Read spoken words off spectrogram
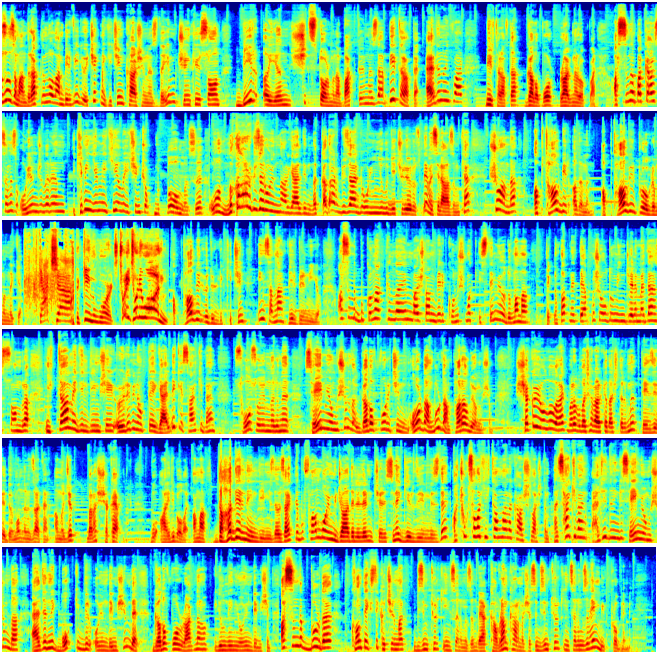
Uzun zamandır aklımda olan bir videoyu çekmek için karşınızdayım. Çünkü son bir ayın shitstormuna baktığımızda bir tarafta Elden Ring var, bir tarafta God of War Ragnarok var. Aslına bakarsanız oyuncuların 2022 yılı için çok mutlu olması, ulan ne kadar güzel oyunlar geldi, ne kadar güzel bir oyun yılı geçiriyoruz demesi lazımken şu anda aptal bir adamın, aptal bir programındaki Gotcha! The Game Awards 2021! aptal bir ödüllük için insanlar birbirini yiyor. Aslında bu konu hakkında en baştan beri konuşmak istemiyordum ama Teknopat.net'te yapmış olduğum incelemeden sonra itham edildiğim şey öyle bir noktaya geldi ki sanki ben Souls oyunlarını sevmiyormuşum da God of War için oradan buradan para alıyormuşum. Şaka yolu olarak bana bulaşan arkadaşlarımı tenzih ediyorum. Onların zaten amacı bana şaka yapmak. Bu ayrı bir olay ama daha derine indiğimizde özellikle bu fanboy mücadelelerin içerisine girdiğimizde ah, çok salak ithamlarla karşılaştım. Hani sanki ben Elden Ring'i sevmiyormuşum da Elden Ring bok gibi bir oyun demişim de God of War Ragnarok yılın en iyi oyun demişim. Aslında burada konteksti kaçırmak bizim Türk insanımızın veya kavram karmaşası bizim Türk insanımızın en büyük problemi.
